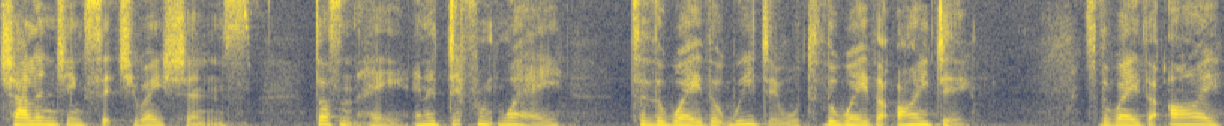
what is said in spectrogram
challenging situations, doesn't he, in a different way to the way that we do or to the way that I do, to the way that I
